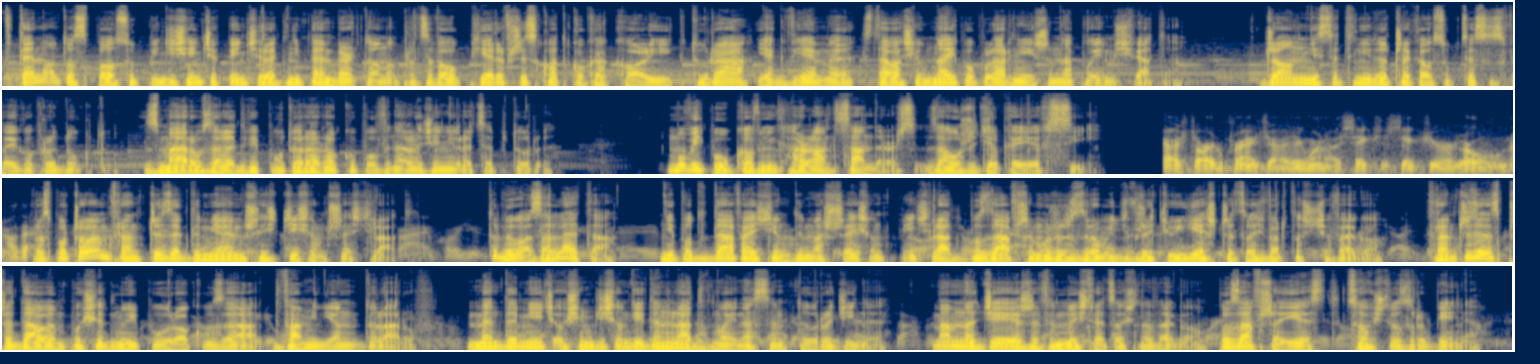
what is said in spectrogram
W ten oto sposób 55-letni Pemberton opracował pierwszy skład Coca-Coli, która, jak wiemy, stała się najpopularniejszym napojem świata. John niestety nie doczekał sukcesu swojego produktu. Zmarł zaledwie półtora roku po wynalezieniu receptury. Mówi pułkownik Harland Sanders, założyciel KFC. Rozpocząłem franczyzę, gdy miałem 66 lat. To była zaleta. Nie poddawaj się, gdy masz 65 lat, bo zawsze możesz zrobić w życiu jeszcze coś wartościowego. Franczyzę sprzedałem po 7,5 roku za 2 miliony dolarów. Będę mieć 81 lat w mojej następnej urodziny. Mam nadzieję, że wymyślę coś nowego, bo zawsze jest coś do zrobienia.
